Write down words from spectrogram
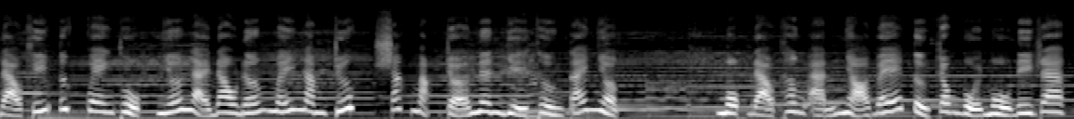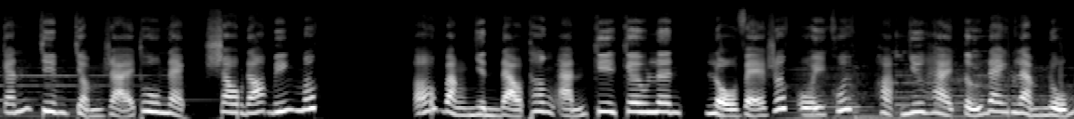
đạo khí tức quen thuộc Nhớ lại đau đớn mấy năm trước Sắc mặt trở nên dị thường tái nhợt. Một đạo thân ảnh nhỏ bé từ trong bụi mù đi ra, Cánh chim chậm rãi thu nạp, Sau đó biến mất. Ấu bằng nhìn đạo thân ảnh kia kêu lên, Lộ vẻ rất ủy khuất, Hoặc như hài tử đang làm nũng.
